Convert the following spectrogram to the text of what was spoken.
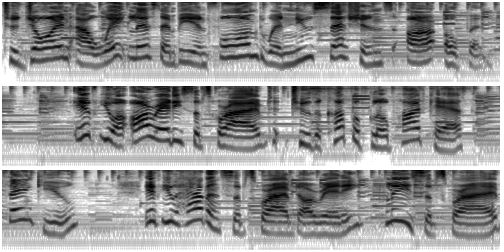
to join our waitlist and be informed when new sessions are open. If you are already subscribed to the Cup of Glo podcast, thank you. If you haven't subscribed already, please subscribe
